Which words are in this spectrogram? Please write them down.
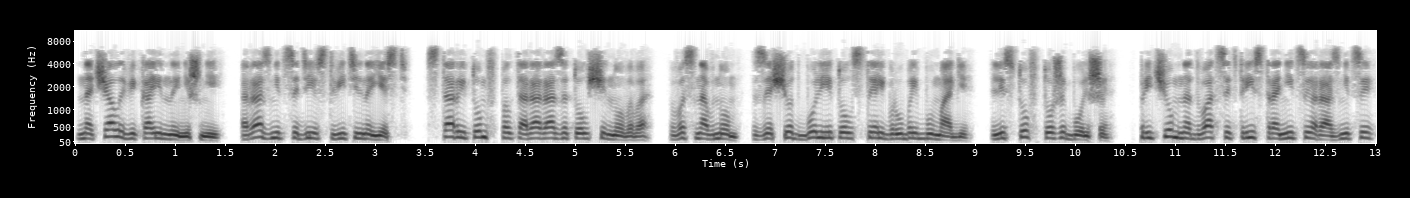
начало века и нынешний. Разница действительно есть. Старый том в полтора раза толще нового, в основном, за счет более толстой и грубой бумаги. Листов тоже больше. Причем на 23 страницы разницы,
